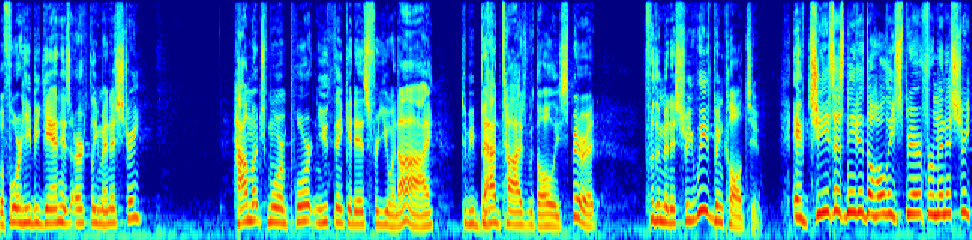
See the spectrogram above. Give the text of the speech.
before he began his earthly ministry, how much more important you think it is for you and I to be baptized with the Holy Spirit for the ministry we've been called to. If Jesus needed the Holy Spirit for ministry,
